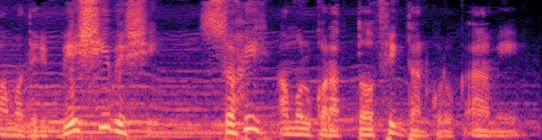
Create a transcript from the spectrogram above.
আমাদের বেশি বেশি সহি আমল করার তৌফিক দান করুক, আমিন।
